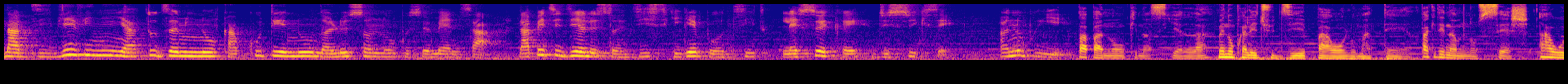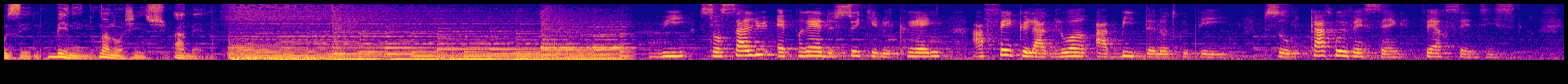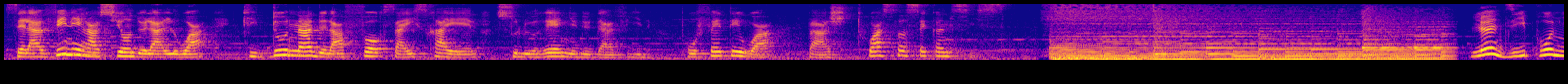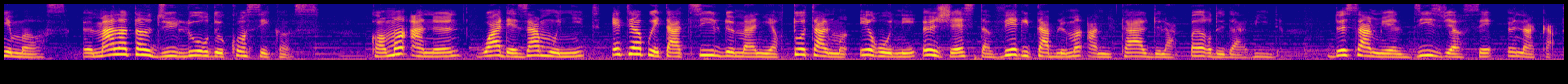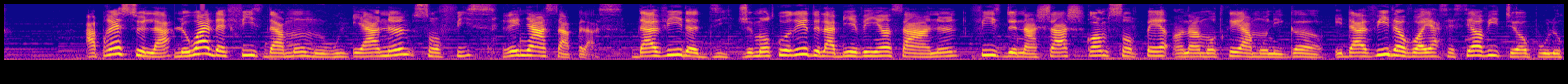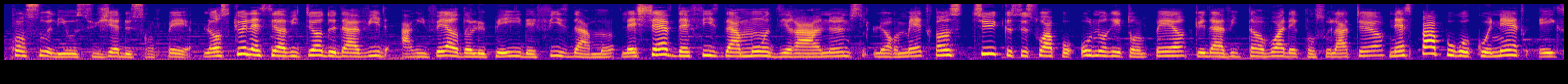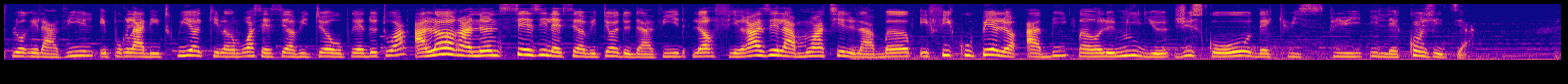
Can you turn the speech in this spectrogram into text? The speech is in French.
Nap di, bienveni a tout zami nou kap koute nou nan leson nou pou semen sa. Nap etudye leson 10 ki gen pou titre Les secrets du succès. An nou priye. Papa nou ki nan siel la, men nou pral etudye parol ou mater. Pakite nam nou sech, arose nou, bene nou, nan nou Jezu. Amen. Oui, son salut est près de ceux qui le craignent, afin que la gloire habite dans notre pays. Psaume 85, verset 10. C'est la vénération de la loi qui donna de la force à Israël sous le règne de David. Prophète Ewa, page 356. Lundi 1er mars, un malentendu lourd de conséquences. Comment Anon, roi des Ammonites, interpréta-t-il de manière totalement erronée un geste véritablement amical de la part de David? 2 Samuel 10, versets 1 à 4. Après cela, le roi des fils d'Amon mourut et Anon, son fils, régna à sa place. David dit, je montrerai de la bienveillance à Anon, fils de Nachash, comme son père en a montré à mon égard. Et David envoya ses serviteurs pour le consoler au sujet de son père. Lorsque les serviteurs de David arrivèrent dans le pays des fils d'Amon, les chefs des fils d'Amon dirent à Anon, leur maître, penses-tu que ce soit pour honorer ton père que David t'envoie des consolateurs? N'est-ce pas pour reconnaître et explorer la ville et pour la détruire qu'il envoie ses serviteurs auprès de toi? Alors Anon saisit les serviteurs de David, leur fit raser la moitié de la barbe et fit couper leurs habits par le milieu jusqu'au haut des cuisses. Puis il les congédia.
